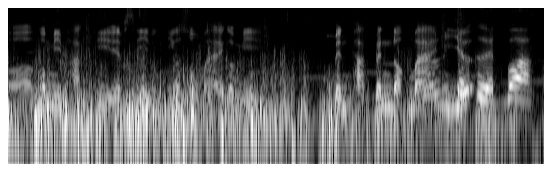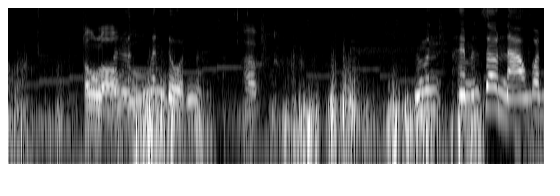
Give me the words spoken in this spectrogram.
อ๋อ ก็มีผักที่ FC บางทีก็ส่งมาให้ก็มี เป็นผักเป็นดอกไม้มีเยอะ จเกิดบ่ต้องลองมันดูมันโดนน่ะครับ มันให้มันเศร้าหนาวก่อน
